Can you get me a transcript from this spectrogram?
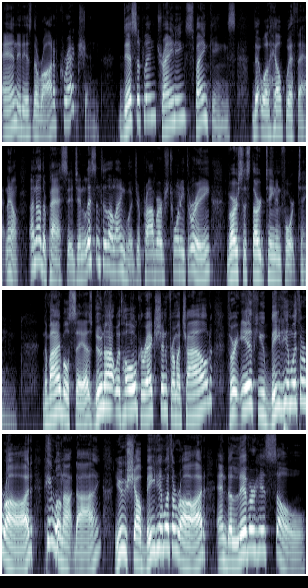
and it is the rod of correction. Discipline, training, spankings that will help with that. Now, another passage, and listen to the language of Proverbs 23, verses 13 and 14. The Bible says, Do not withhold correction from a child, for if you beat him with a rod, he will not die. You shall beat him with a rod and deliver his soul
